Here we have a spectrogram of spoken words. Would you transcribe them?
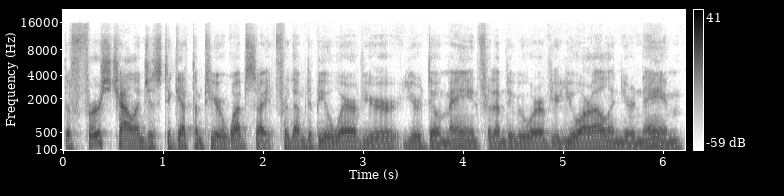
the first challenge is to get them to your website for them to be aware of your your domain for them to be aware of your mm-hmm. url and your name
